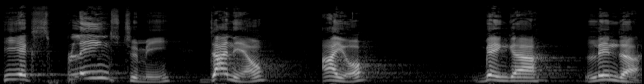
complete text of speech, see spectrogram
He explained to me, Daniel, Ayo, Benga, Linda,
